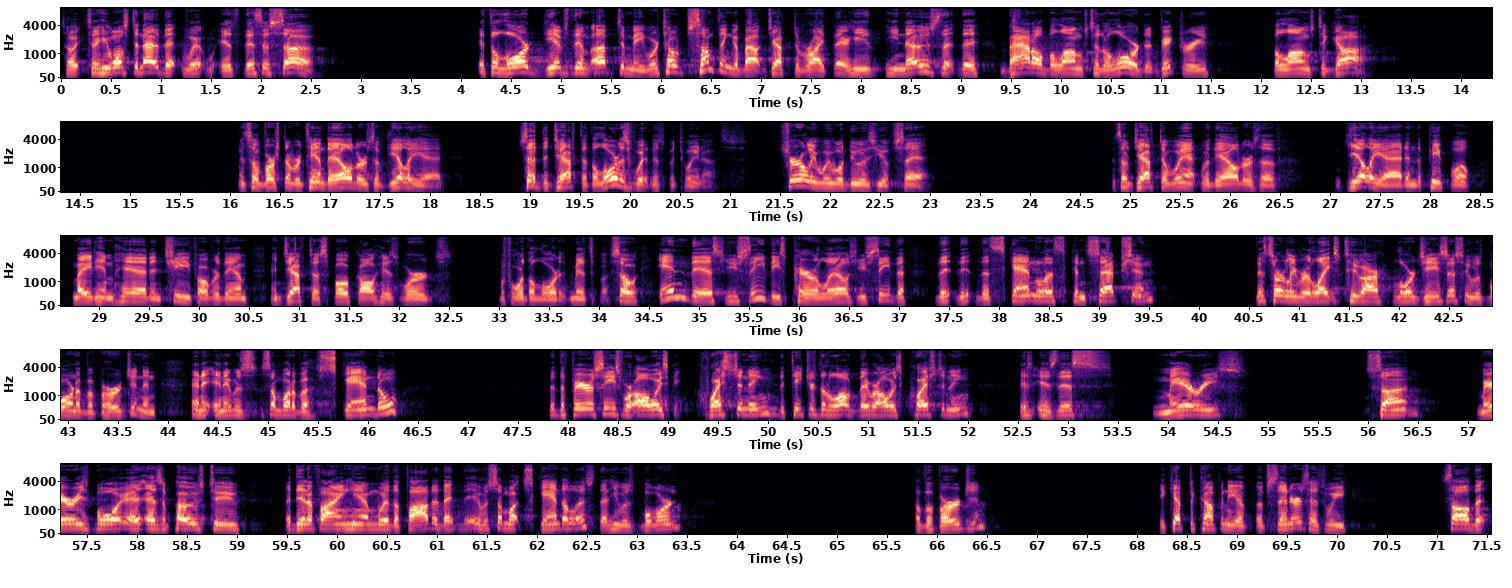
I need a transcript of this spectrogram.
So, so he wants to know that if this is so, if the Lord gives them up to me, we're told something about Jephthah right there. He, he knows that the battle belongs to the Lord, that victory belongs to God. And so, verse number 10 the elders of Gilead said to Jephthah, The Lord is witness between us. Surely we will do as you have said. And so Jephthah went with the elders of Gilead, and the people made him head and chief over them. And Jephthah spoke all his words before the Lord at Mizpah. So in this, you see these parallels. You see the, the, the, the scandalous conception that certainly relates to our Lord Jesus, who was born of a virgin, and, and, it, and it was somewhat of a scandal that the Pharisees were always questioning, the teachers of the law, they were always questioning is, is this Mary's son, Mary's boy, as opposed to identifying him with the father, that it was somewhat scandalous that he was born of a virgin. He kept the company of, of sinners, as we saw that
